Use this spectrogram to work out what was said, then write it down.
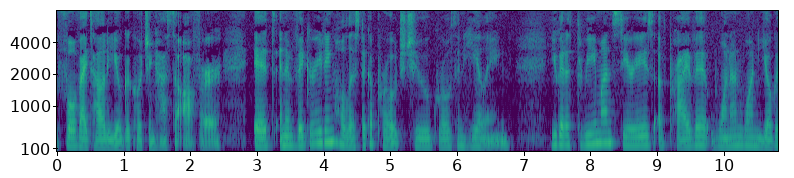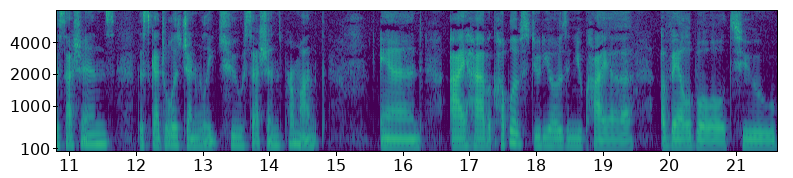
Full Vitality Yoga Coaching has to offer it's an invigorating, holistic approach to growth and healing. You get a three month series of private one on one yoga sessions. The schedule is generally two sessions per month. And I have a couple of studios in Ukiah available to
